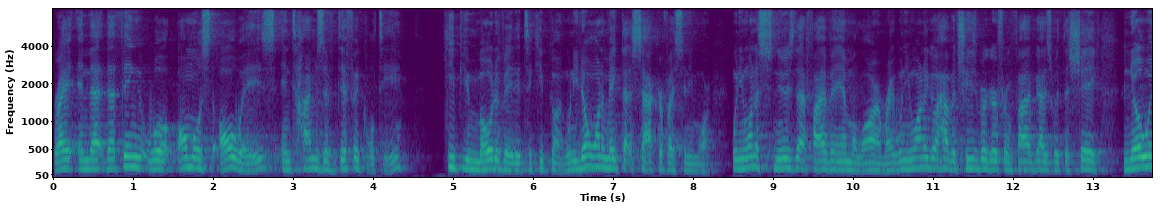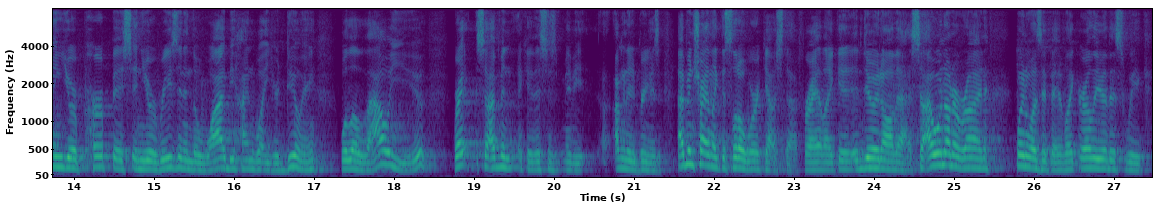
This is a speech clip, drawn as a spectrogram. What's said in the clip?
Right? And that, that thing will almost always, in times of difficulty, keep you motivated to keep going. When you don't want to make that sacrifice anymore, when you want to snooze that 5 a.m. alarm, right? When you want to go have a cheeseburger from Five Guys with the shake, knowing your purpose and your reason and the why behind what you're doing will allow you, right? So I've been, okay, this is maybe, I'm going to bring this. I've been trying like this little workout stuff, right? Like and doing all that. So I went on a run. When was it, babe? Like earlier this week.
